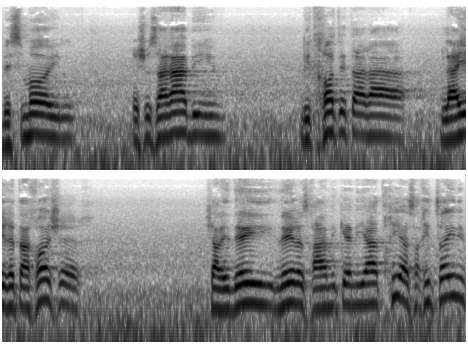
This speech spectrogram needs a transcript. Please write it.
בשמאל, רשוס הרבים, לדחות את הרע, להאיר את החושך, שעל ידי נרס חניקה נהיה התחייס החיציינים.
